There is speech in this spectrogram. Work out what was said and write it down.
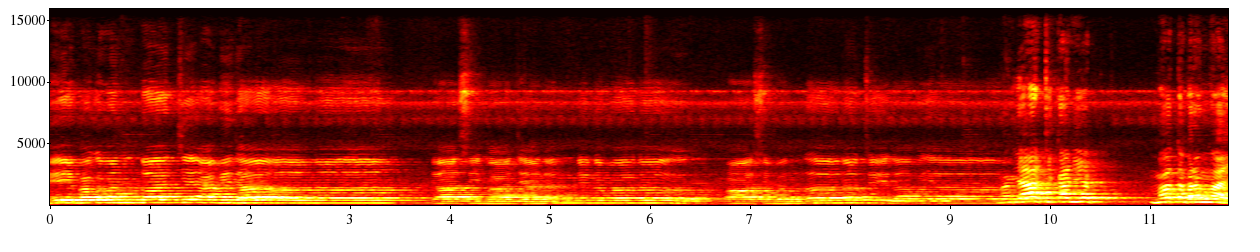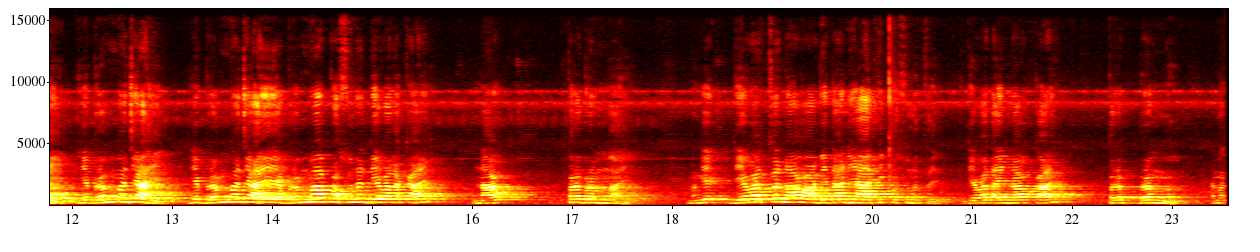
हे भगवंताचे अभिधान यासी माझे अनन्य नमन पाश बंधन मग या ठिकाणी मत ब्रह्म आहे. जे आहे हे ब्रह्म जे आहे या ब्रह्मापासूनच देवाला काय? नाव परब्रह्म आहे. म्हणजे देवाचं नाव अभिधान हे आधीपासूनच आहे. देवाला हे नाव काय? परब्रह्म. मग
